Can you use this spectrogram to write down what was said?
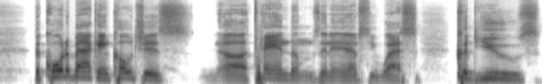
the quarterback and coaches uh tandems in the NFC West could use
